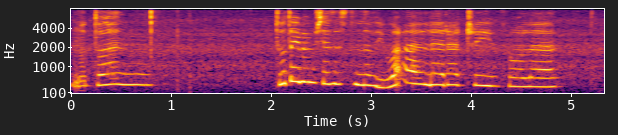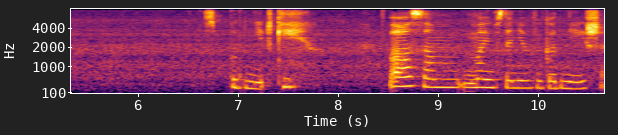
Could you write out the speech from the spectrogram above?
No to... Tutaj bym się zastanowiła, ale raczej wolę spódniczki bo są moim zdaniem wygodniejsze.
